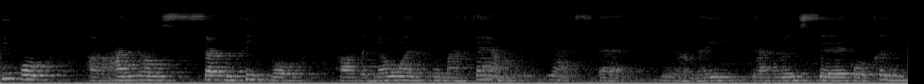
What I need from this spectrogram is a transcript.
people, uh, I know certain people, uh, but no one in my family Yes. that you know they got really sick or couldn't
